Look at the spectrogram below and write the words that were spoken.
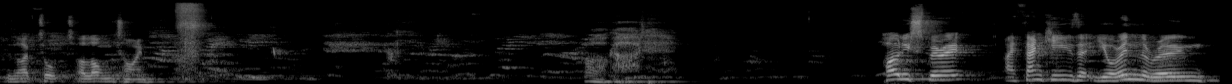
because I've talked a long time. Oh, God. Holy Spirit, I thank you that you're in the room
